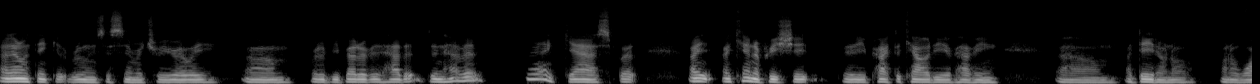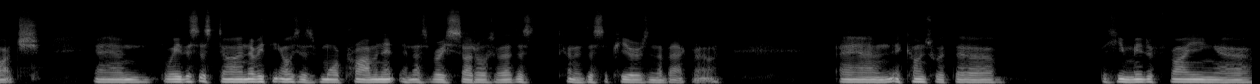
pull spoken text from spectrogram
I don't think it ruins the symmetry really. Um, would it be better if it had it, didn't have it? I guess, but I, I can appreciate the practicality of having um, a date on a, on a watch. And the way this is done everything else is more prominent and that's very subtle so that just kind of disappears in the background. And it comes with the the humidifying uh,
